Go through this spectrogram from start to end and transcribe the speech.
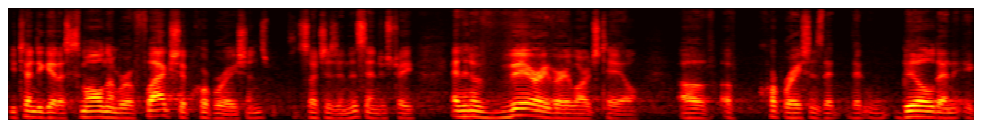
you tend to get a small number of flagship corporations, such as in this industry, and then a very, very large tail of, of corporations that, that build and,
